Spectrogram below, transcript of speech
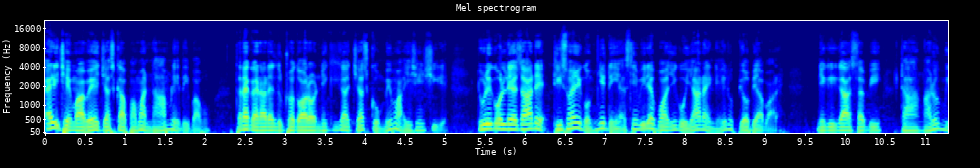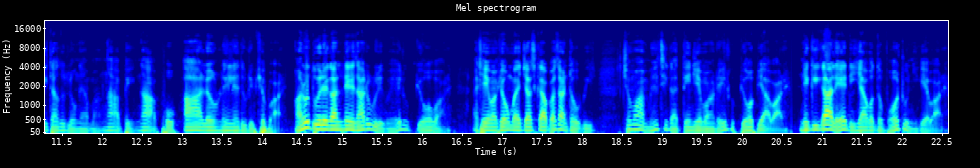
အဲ့ဒီအချိန်မှာပဲ just ကဘာမှနားမလည်သေးပါဘူးတနက်ကင်လာတဲ့လူထွက်သွားတော့နီကီက just ကိုမင်းမရေးရှင်းရှိတယ်လူတွေကိုလှည့်စားတဲ့ဒီစွမ်းရည်ကိုမြင့်တင်ရအဆင်ပြေတဲ့ဘွားကြီးကိုရနိုင်တယ်လို့ပြောပြပါတယ် နီကီကဆက်ပြီးဒါငါတို့မိသားစုလုပ်ငန်းမှာငါအဖေငါအဖိုးအားလုံးလိမ့်လဲသူတွေဖြစ်ပါတယ်ငါတို့သွေးတွေကလှည့်စားသူတွေပဲလို့ပြောပါတယ်အချိန်မှာဖြုံးမဲ့ Jessica ပတ်စံထုတ်ပြီးကျွန်မမင်းစီကတင်ချင်ပါတယ်လို့ပြောပြပါတယ်နီကီကလည်းဒီဟာကိုသဘောတူညီခဲ့ပါတယ်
